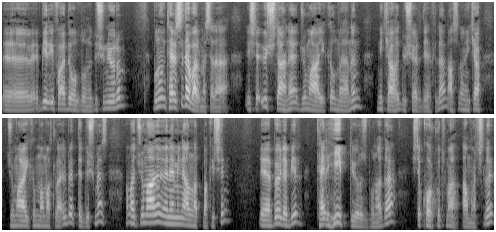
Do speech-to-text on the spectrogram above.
e, bir ifade olduğunu düşünüyorum. Bunun tersi de var mesela. işte üç tane cumayı kılmayanın nikahı düşer diye filan. Aslında nikah cumayı kılmamakla elbette düşmez. Ama cumanın önemini anlatmak için e, böyle bir terhip diyoruz buna da. İşte korkutma amaçlı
